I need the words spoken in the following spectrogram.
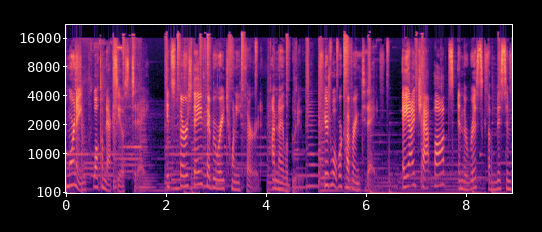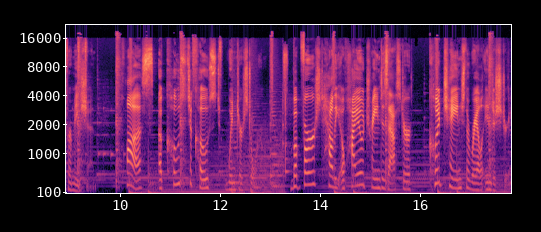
morning. Welcome to Axios today. It's Thursday, February 23rd. I'm Niala Boodhoo. Here's what we're covering today AI chatbots and the risk of misinformation, plus a coast to coast winter storm. But first, how the Ohio train disaster could change the rail industry.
